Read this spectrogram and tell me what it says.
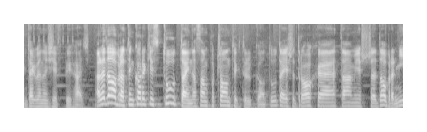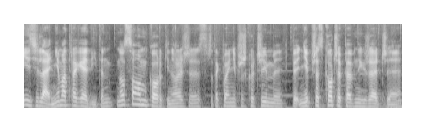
I tak będą się wpychać. Ale dobra, ten korek jest tutaj, na sam początek tylko. Tutaj jeszcze trochę, tam jeszcze. Dobra, nie jest źle, nie ma tragedii. Ten, no są korki, no ale że, że tak powiem nie przeskoczymy, nie przeskoczę pewnych rzeczy,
